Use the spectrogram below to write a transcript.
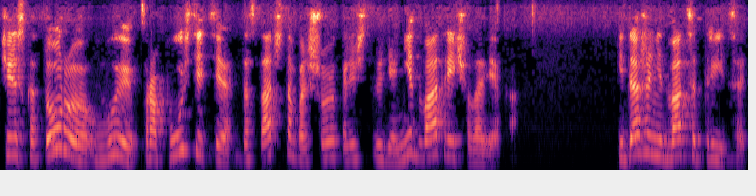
через которую вы пропустите достаточно большое количество людей. Не 2-3 человека, и даже не 20-30,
